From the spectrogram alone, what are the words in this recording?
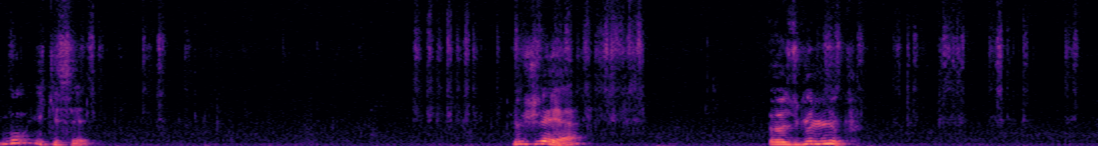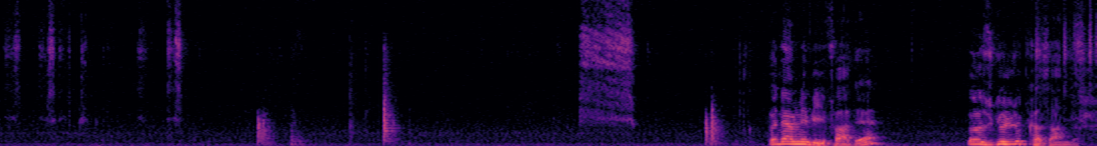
Bu ikisi hücreye özgürlük önemli bir ifade. Özgürlük kazandır.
